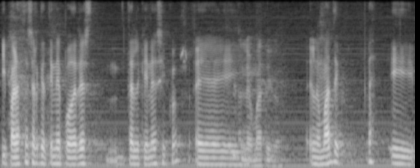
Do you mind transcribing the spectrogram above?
y parece ser que tiene poderes telequinésicos. eh, El neumático. El neumático. Eh,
